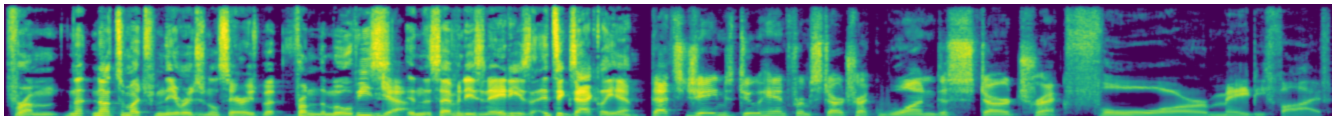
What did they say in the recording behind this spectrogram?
from n- not so much from the original series, but from the movies Yeah. in the seventies and eighties. It's exactly him. That's James Doohan from Star Trek 1 to Star Trek 4, maybe 5.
